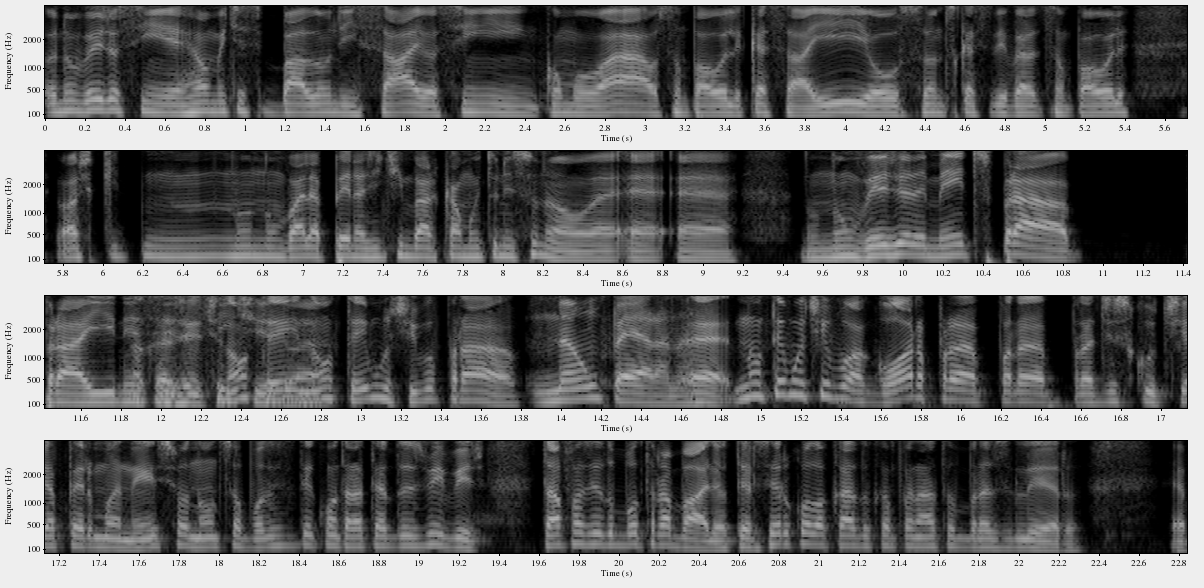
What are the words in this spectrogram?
eu não vejo assim, realmente esse balão de ensaio, assim, como ah, o São Paulo quer sair ou o Santos quer se livrar de São Paulo. Eu acho que não, vale a pena a gente embarcar muito nisso, não. É, é, é não, não vejo elementos para para ir nesse não, a gente sentido, não tem é. não tem motivo para não pera né? É, não tem motivo agora para discutir a permanência ou não do São Paulo se tem contrato até 2020 tá fazendo um bom trabalho é o terceiro colocado do Campeonato Brasileiro. É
